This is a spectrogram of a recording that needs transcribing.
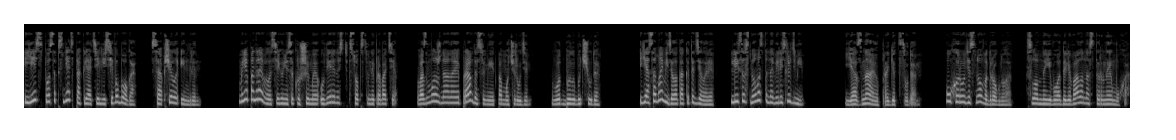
Есть способ снять проклятие лисьего бога, сообщила Ингрин. Мне понравилась ее несокрушимая уверенность в собственной правоте. Возможно, она и правда сумеет помочь Руди. Вот было бы чудо. Я сама видела, как это делали. Лисы снова становились людьми. Я знаю про Гетсуда. Ухо Руди снова дрогнуло, словно его одолевала настырная муха.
